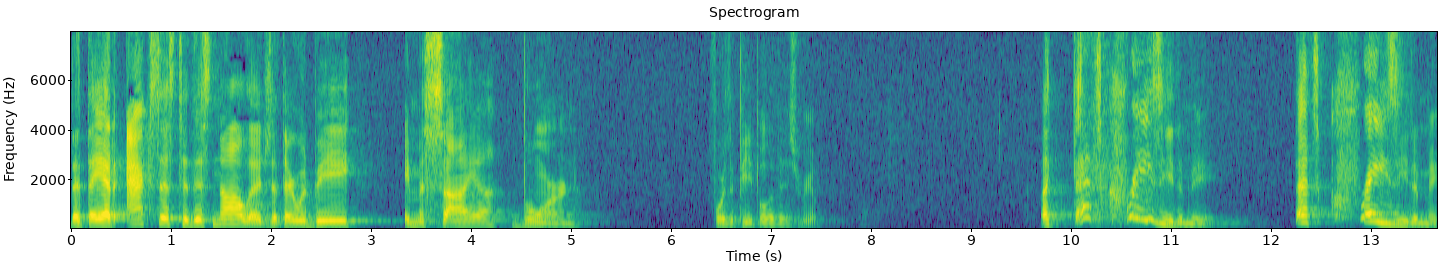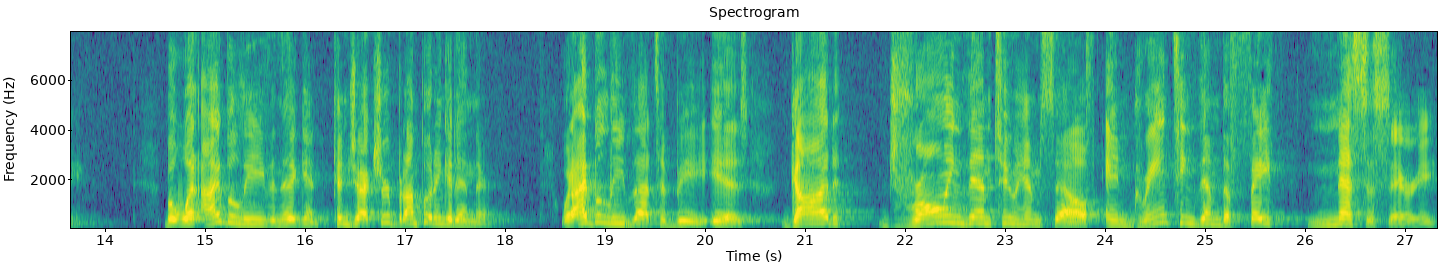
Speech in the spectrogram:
that they had access to this knowledge that there would be a Messiah born for the people of Israel. Like, that's crazy to me. That's crazy to me. But what I believe, and again, conjecture, but I'm putting it in there. What I believe that to be is God drawing them to Himself and granting them the faith necessary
